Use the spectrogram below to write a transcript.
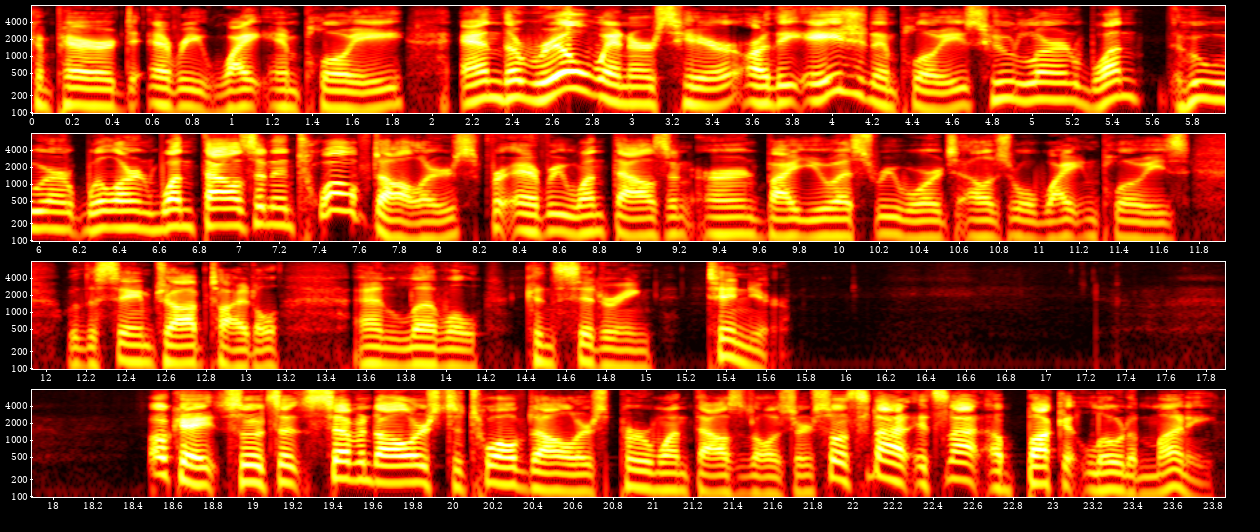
compared to every white employee. And the real winners here are the Asian employees who learn one who are, will earn one thousand and twelve dollars for every one thousand earned by U.S. rewards eligible white employees with the same job title and level considering tenure. Okay, so it's at seven dollars to twelve dollars per one thousand dollars earned. So it's not it's not a bucket load of money.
